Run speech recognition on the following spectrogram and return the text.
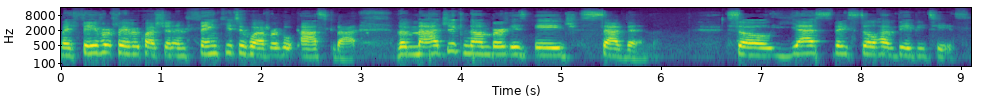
My favorite, favorite question. And thank you to whoever who asked that. The magic number is age seven. So, yes, they still have baby teeth,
